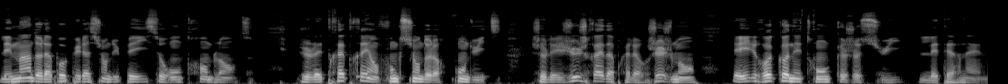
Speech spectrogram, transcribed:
les mains de la population du pays seront tremblantes. Je les traiterai en fonction de leur conduite, je les jugerai d'après leur jugement, et ils reconnaîtront que je suis l'Éternel.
